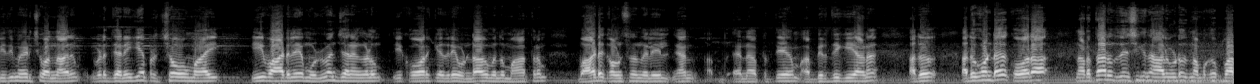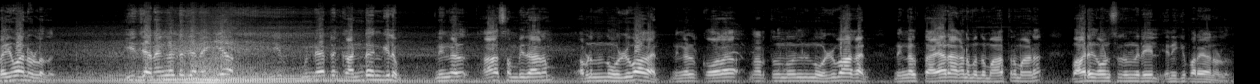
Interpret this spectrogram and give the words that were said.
വിധി മേടിച്ചു വന്നാലും ഇവിടെ ജനകീയ പ്രക്ഷോഭവുമായി ഈ വാർഡിലെ മുഴുവൻ ജനങ്ങളും ഈ കോറയ്ക്കെതിരെ ഉണ്ടാകുമെന്ന് മാത്രം വാർഡ് കൗൺസിലർ നിലയിൽ ഞാൻ എന്നാ പ്രത്യേകം അഭ്യർത്ഥിക്കുകയാണ്. അത് അതുകൊണ്ട് കോറ നടത്താൻ ഉദ്ദേശിക്കുന്ന ആളോട് നമുക്ക് പറയുവാനുള്ളത് ഈ ജനങ്ങളുടെ ജനകീയ ഈ മുന്നേറ്റം കണ്ടെങ്കിലും നിങ്ങൾ ആ സംവിധാനം അവിടെ നിന്ന് ഒഴിവാകാൻ നിങ്ങൾ കോറ നടത്തുന്നതിൽ നിന്ന് ഒഴിവാകാൻ നിങ്ങൾ തയ്യാറാകണമെന്ന് മാത്രമാണ് വാർഡ് കൗൺസിലർ നിലയിൽ എനിക്ക് പറയാനുള്ളത്.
